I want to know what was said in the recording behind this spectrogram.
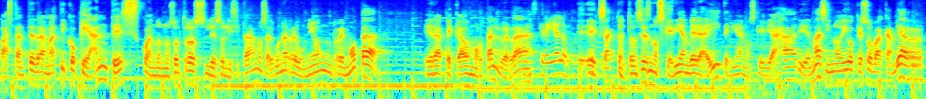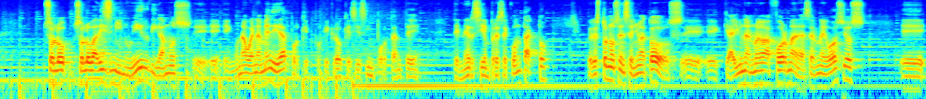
bastante dramático que antes, cuando nosotros le solicitábamos alguna reunión remota, era pecado mortal, ¿verdad? Nos creía locos. E, exacto, entonces nos querían ver ahí, teníamos que viajar y demás, y no digo que eso va a cambiar, solo, solo va a disminuir, digamos, eh, eh, en una buena medida, porque, porque creo que sí es importante tener siempre ese contacto, pero esto nos enseñó a todos eh, que hay una nueva forma de hacer negocios, eh,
